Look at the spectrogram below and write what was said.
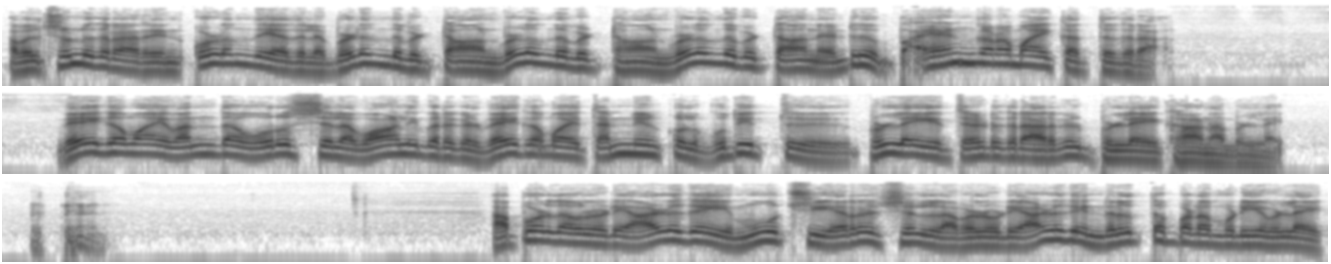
அவள் சொல்லுகிறார் என் குழந்தை அதில் விழுந்து விட்டான் விழுந்து விட்டான் விழுந்து விட்டான் என்று பயங்கரமாய் கத்துகிறார். வேகமாய் வந்த ஒரு சில வாலிபர்கள் வேகமாய் தண்ணீருக்குள் குதித்து பிள்ளையை தேடுகிறார்கள் பிள்ளையை காணவில்லை. அப்பொழுது அவளுடைய அழுகை மூச்சு எரிச்சல் அவளுடைய அழுகை நிறுத்தப்பட முடியவில்லை.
